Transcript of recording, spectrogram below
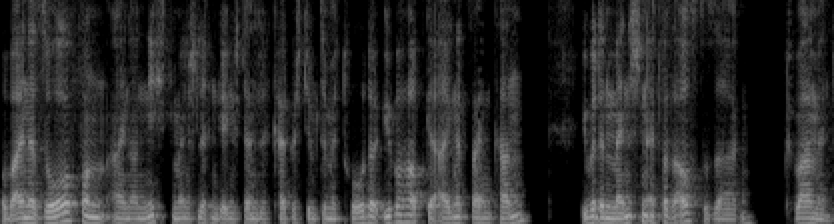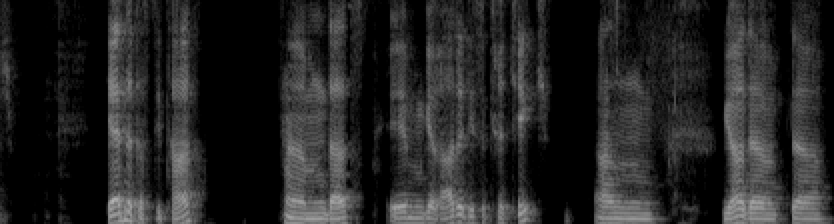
ob eine so von einer nichtmenschlichen Gegenständlichkeit bestimmte Methode überhaupt geeignet sein kann, über den Menschen etwas auszusagen, qua Mensch. Hier endet das Zitat, ähm, dass eben gerade diese Kritik an ja, der, der,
